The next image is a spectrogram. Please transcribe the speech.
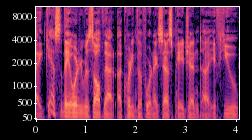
I guess they already resolved that according to the Fortnite status page. And uh, if you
